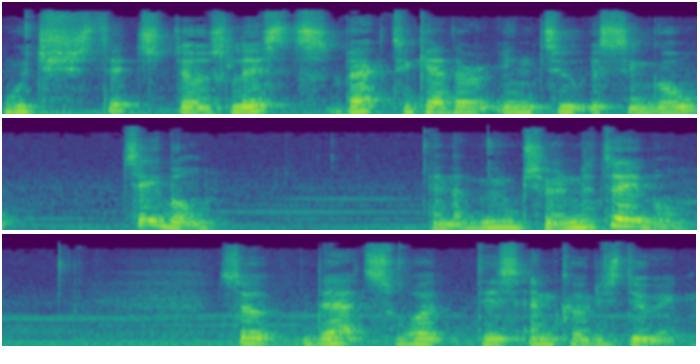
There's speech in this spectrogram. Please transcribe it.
we stitch those lists back together into a single table. And then we return the table. So that's what this M code is doing.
